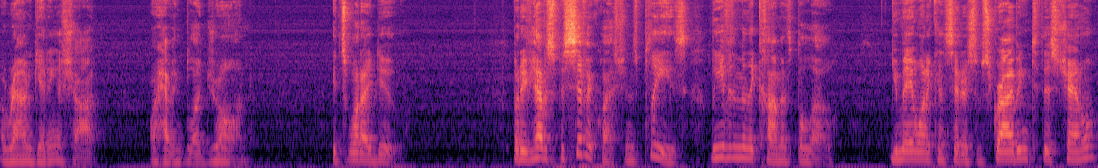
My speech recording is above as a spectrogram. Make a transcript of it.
around getting a shot or having blood drawn. It's what I do. But if you have specific questions, please leave them in the comments below. You may want to consider subscribing to this channel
